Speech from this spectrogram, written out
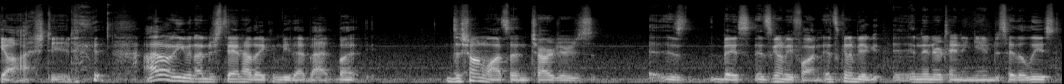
gosh, dude. I don't even understand how they can be that bad, but Deshaun Watson, Chargers, is base. It's gonna be fun. It's gonna be a, an entertaining game to say the least.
